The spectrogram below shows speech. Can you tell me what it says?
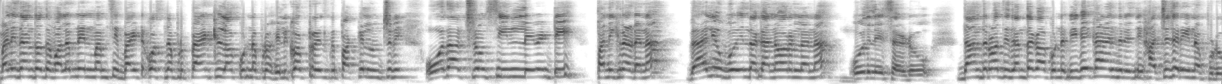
మళ్ళీ దాని తర్వాత వల్లభనేని వంశీ బయటకు వస్తున్నప్పుడు ప్యాంట్లు లాక్కున్నప్పుడు హెలికాప్టర్ పక్కన నుంచుని ఓదార్చడం సీన్లు ఏమిటి పనికిరాడనా? వాల్యూ పోయిందా గన్నవరంలోనా? వదిలేశాడు. దాని తర్వాత ఇదంతా కాకుండా వివేకానంద రెడ్డి హత్య జరిగినప్పుడు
